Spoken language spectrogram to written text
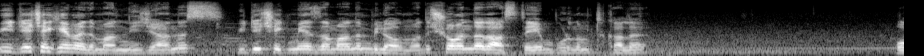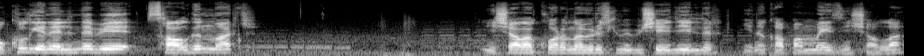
Video çekemedim anlayacağınız. Video çekmeye zamanım bile olmadı. Şu anda da hastayım. Burnum tıkalı. Okul genelinde bir salgın var. İnşallah koronavirüs gibi bir şey değildir. Yine kapanmayız inşallah.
